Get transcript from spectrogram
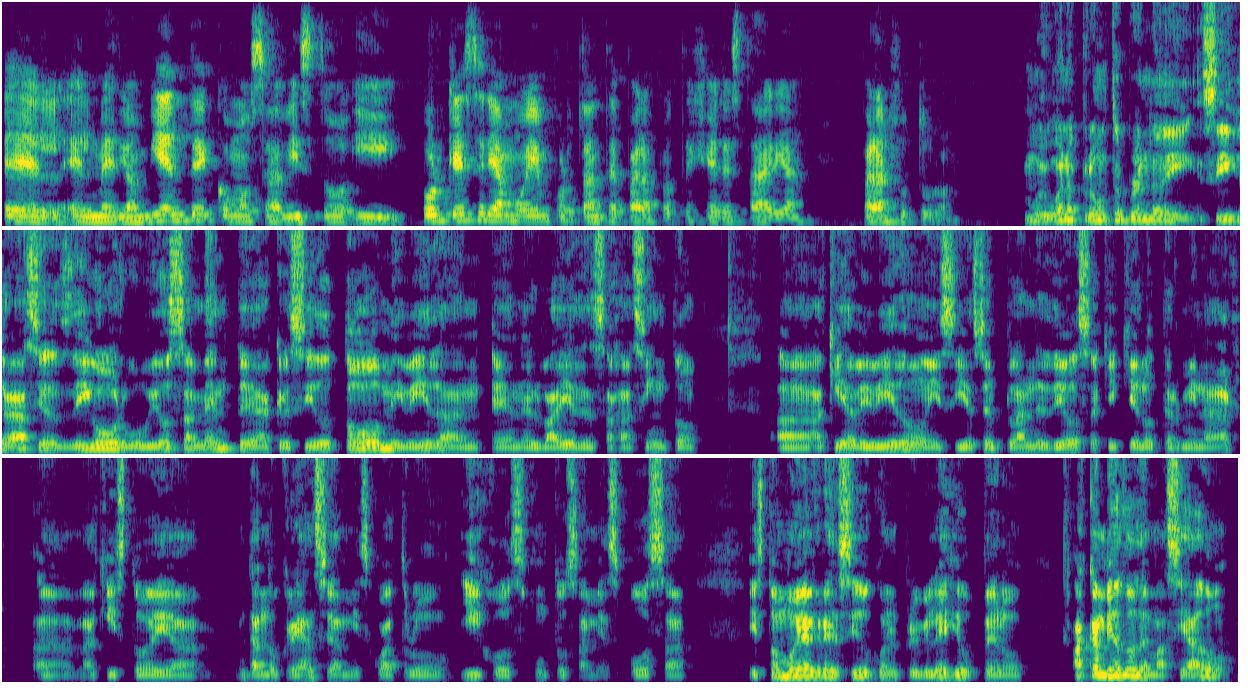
el, medio ambiente? ¿Cómo se ha visto? ¿Y por qué sería muy importante para proteger esta área para el futuro? Muy buena pregunta, Brenda. Sí, gracias. Digo orgullosamente, ha crecido toda mi vida en, el Valle de San Jacinto. Ah, aquí he vivido y si es el plan de Dios, aquí quiero terminar. Ah, aquí estoy ah, dando creencia a mis cuatro hijos juntos a mi esposa y estoy muy agradecido con el privilegio, pero ha cambiado demasiado.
